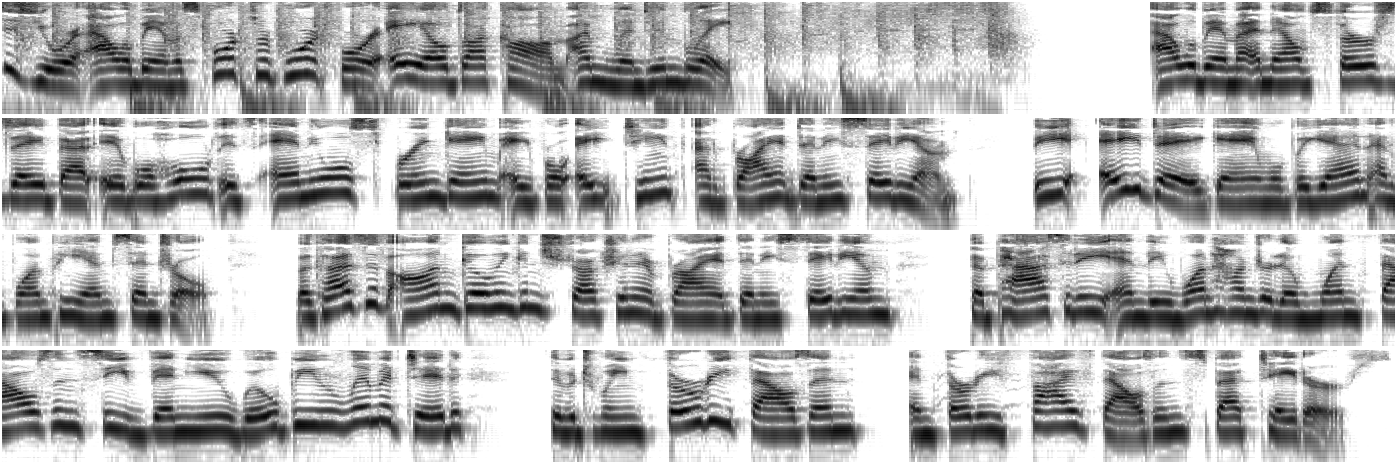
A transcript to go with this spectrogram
is your Alabama Sports Report for AL.com. I'm Lyndon Blake. Alabama announced Thursday that it will hold its annual spring game April 18th at Bryant Denny Stadium. The A Day game will begin at 1 p.m. Central. Because of ongoing construction at Bryant Denny Stadium, capacity in the 101,000 seat venue will be limited to between 30,000 and 35,000 spectators.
